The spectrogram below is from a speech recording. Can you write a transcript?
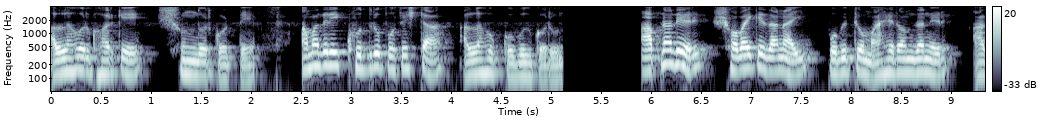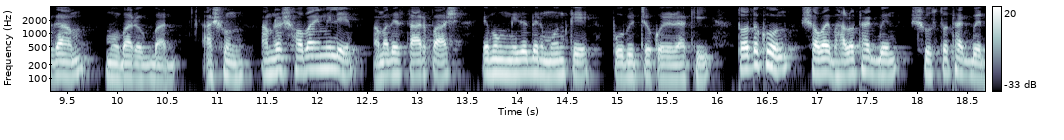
আল্লাহর ঘরকে সুন্দর করতে। আমাদের এই ক্ষুদ্র প্রচেষ্টা আল্লাহ কবুল করুন। আপনাদের সবাইকে জানাই পবিত্র মাহে রমজানের আগাম মোবারকবাদ। আসুন, আমরা সবাই মিলে আমাদের চারপাশ এবং নিজেদের মনকে পবিত্র করে রাখি। ততক্ষণ সবাই ভালো থাকবেন, সুস্থ থাকবেন।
